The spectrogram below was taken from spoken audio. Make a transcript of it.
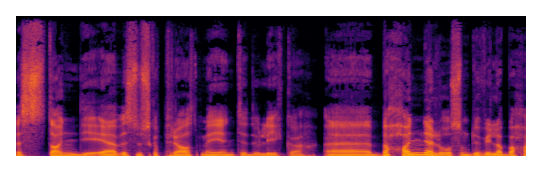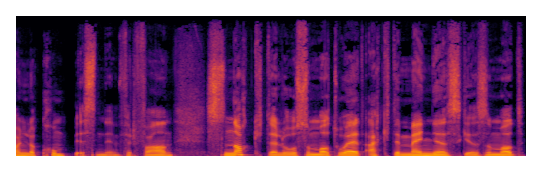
bestandig er, hvis du skal prate med ei jente du liker, eh, behandle henne som du ville behandla kompisen din, for faen. Snakk til henne som at hun er et ekte menneske, som at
